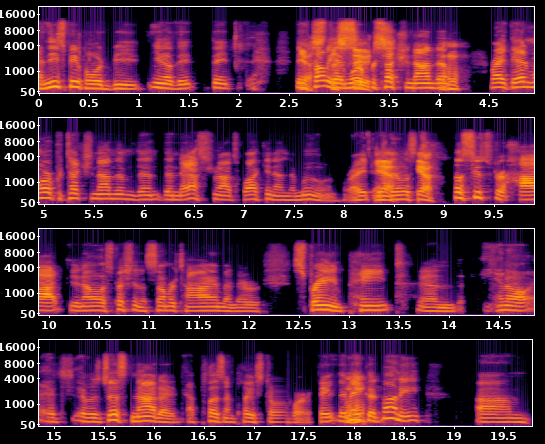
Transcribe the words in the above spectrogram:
And these people would be, you know, they they they Yes, probably the had more protection on them, Mhm. Right? They had more protection on them than than the astronauts walking on the moon, right? And Yeah. was Yeah. those suits were hot, you know, especially in the summertime, and they're spraying paint, and you know, it's it was just not a, a pleasant place to work. They they make good money, um,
